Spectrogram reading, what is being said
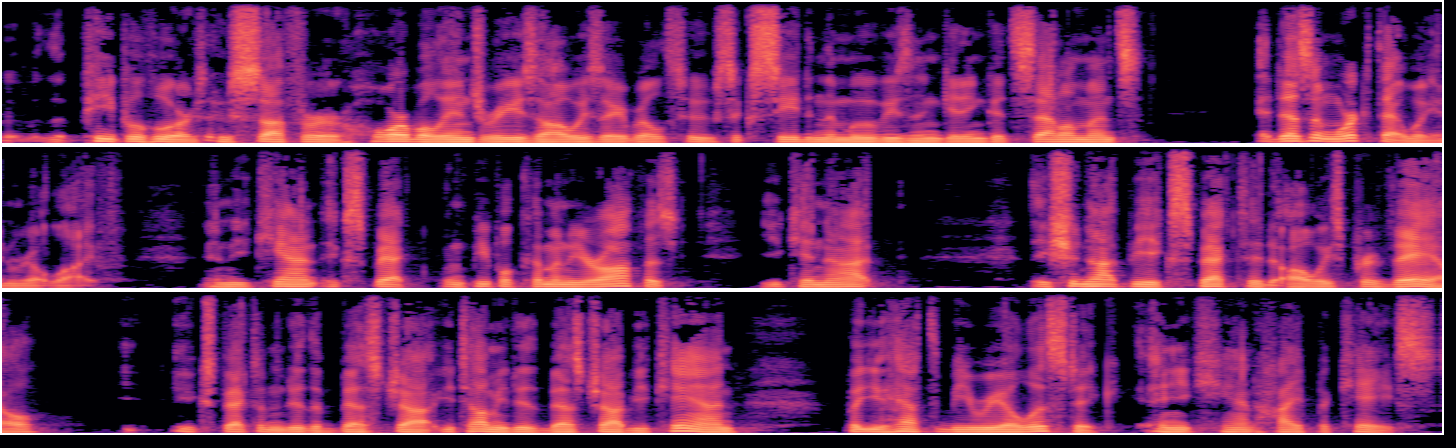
the people who are who suffer horrible injuries always able to succeed in the movies and getting good settlements. It doesn't work that way in real life, and you can't expect when people come into your office, you cannot. They should not be expected to always prevail. You expect them to do the best job. You tell them you do the best job you can, but you have to be realistic, and you can't hype a case.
